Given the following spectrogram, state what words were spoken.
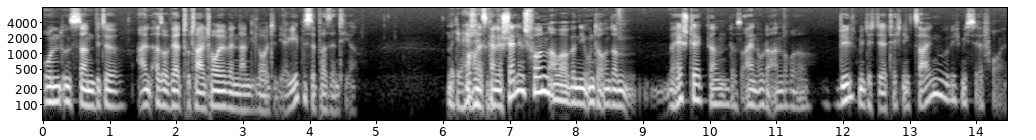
und uns dann bitte, also wäre total toll, wenn dann die Leute die Ergebnisse präsentieren. mit dem Machen Hashtag. jetzt keine Challenge von, aber wenn die unter unserem Hashtag dann das ein oder andere Bild mit der Technik zeigen, würde ich mich sehr freuen.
